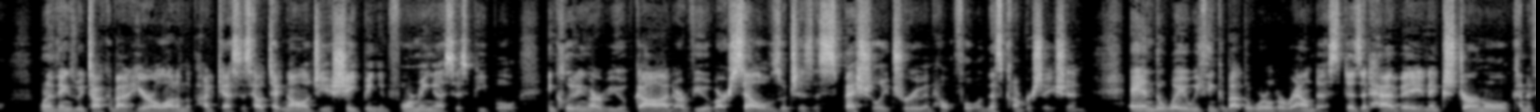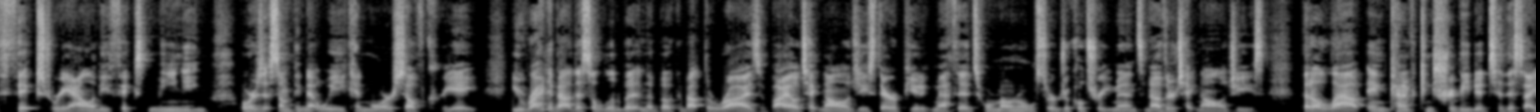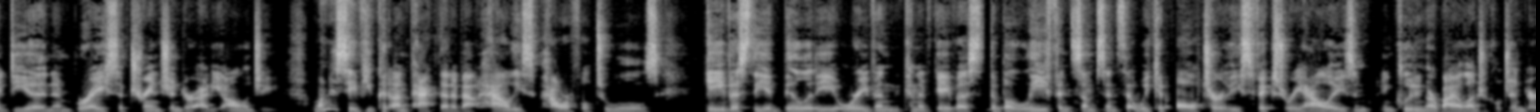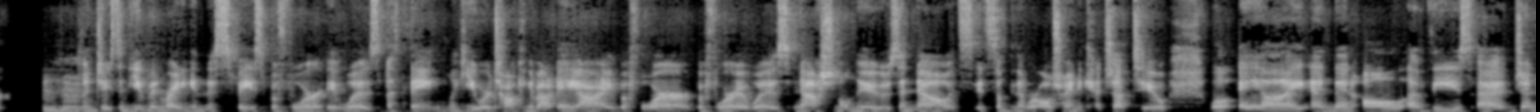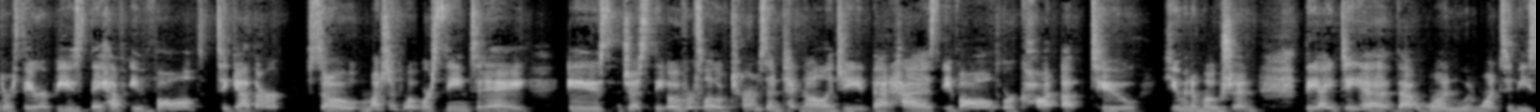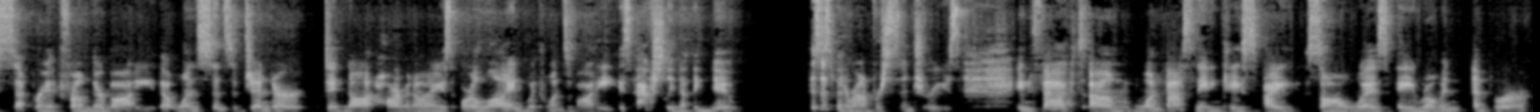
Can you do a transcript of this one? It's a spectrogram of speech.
One of the things we talk about here a lot on the podcast is how technology is shaping and forming us as people, including our view of God, our view of ourselves, which is especially true and helpful in this conversation, and the way we think about the world around us. Does it have a, an external kind of fixed reality, fixed meaning, or is it something that we can more self create? You write about this a little bit in the book about the rise of biotechnologies, therapeutic methods, hormonal surgical treatments, and other technologies that allowed and kind of contributed to this idea and embrace of transgender ideology. I wanted to see if you could unpack that about how these powerful tools gave us the ability or even kind of gave us the belief in some sense that we could alter these fixed realities, and including our biological gender. Mm-hmm. And Jason, you've been writing in this space before it was a thing. Like you were talking about AI before before it was national news, and now it's it's something that we're all trying to catch up to. Well, AI and then all of these uh, gender therapies they have evolved together. So much of what we're seeing today is just the overflow of terms and technology that has evolved or caught up to human emotion. The idea that one would want to be separate from their body, that one's sense of gender did not harmonize or align with one's body, is actually nothing new. This has been around for centuries. In fact, um, one fascinating case I saw was a Roman emperor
